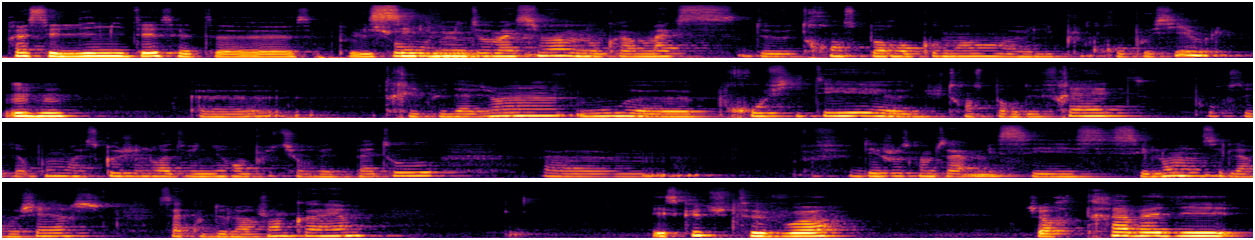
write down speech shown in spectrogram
Après, c'est limiter cette, euh, cette pollution. C'est limité au maximum, donc un max de transports en commun euh, les plus gros possibles. Mhm. Euh, très peu d'avions, ou profiter du transport de fret pour se dire bon, est-ce que j'ai le droit de venir en plus sur votre bateau? Des choses comme ça. Mais c'est long, c'est de la recherche, ça coûte de l'argent quand même. Est-ce que tu te vois, genre, travailler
